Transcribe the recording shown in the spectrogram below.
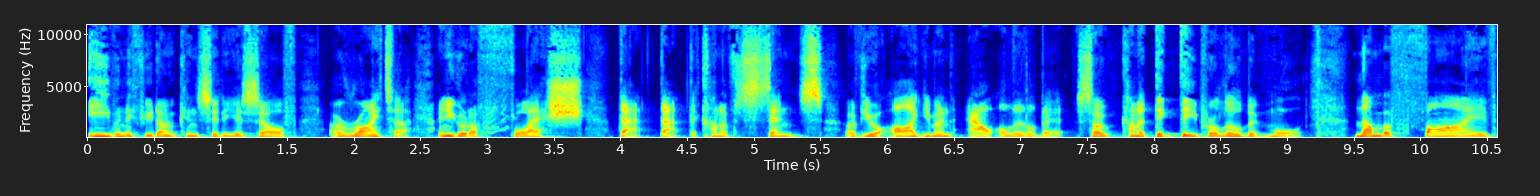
even if you don't consider yourself a writer. And you've got to flesh that, that, the kind of sense of your argument out a little bit. So kind of dig deeper a little bit more. Number five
